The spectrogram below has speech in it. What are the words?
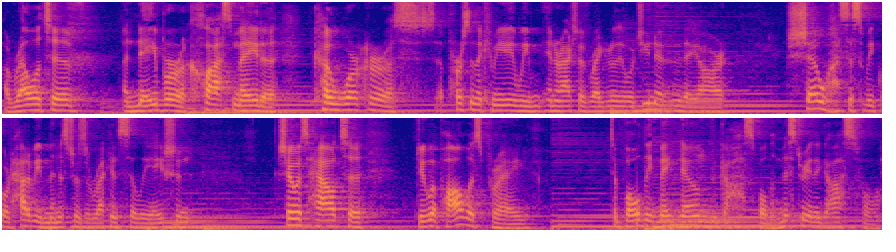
a relative, a neighbor, a classmate, a co-worker, a, a person in the community we interact with regularly, Lord, you know who they are. Show us this week, Lord, how to be ministers of reconciliation. Show us how to do what Paul was praying, to boldly make known the gospel, the mystery of the gospel,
